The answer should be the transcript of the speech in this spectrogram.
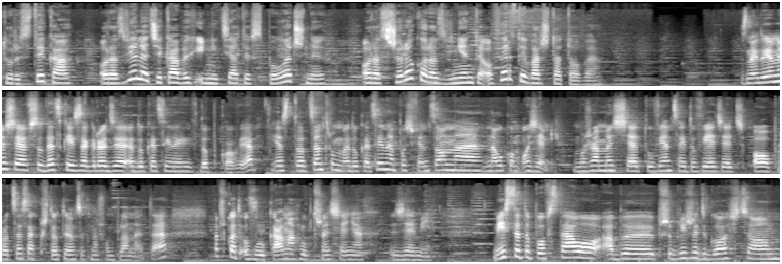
turystyka oraz wiele ciekawych inicjatyw społecznych oraz szeroko rozwinięte oferty warsztatowe. Znajdujemy się w Sudeckiej Zagrodzie Edukacyjnej w Dobkowie. Jest to centrum edukacyjne poświęcone naukom o Ziemi. Możemy się tu więcej dowiedzieć o procesach kształtujących naszą planetę, na przykład o wulkanach lub trzęsieniach Ziemi. Miejsce to powstało, aby przybliżyć gościom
